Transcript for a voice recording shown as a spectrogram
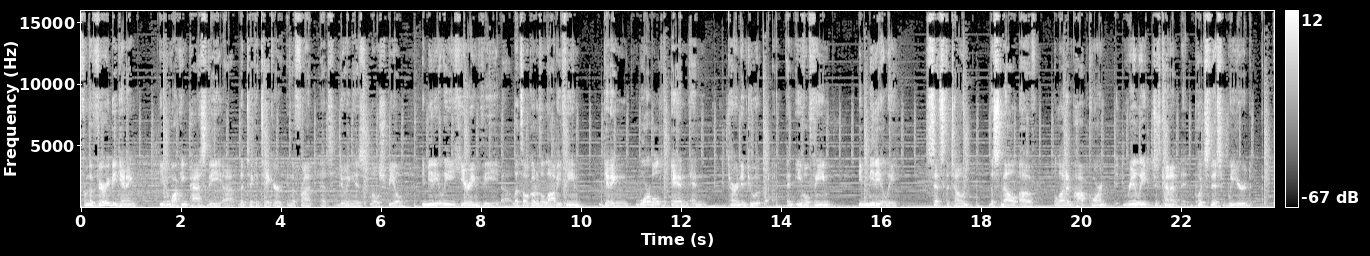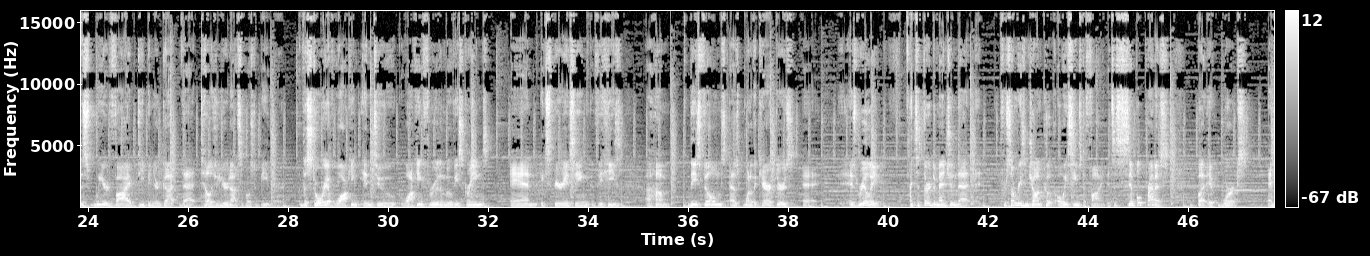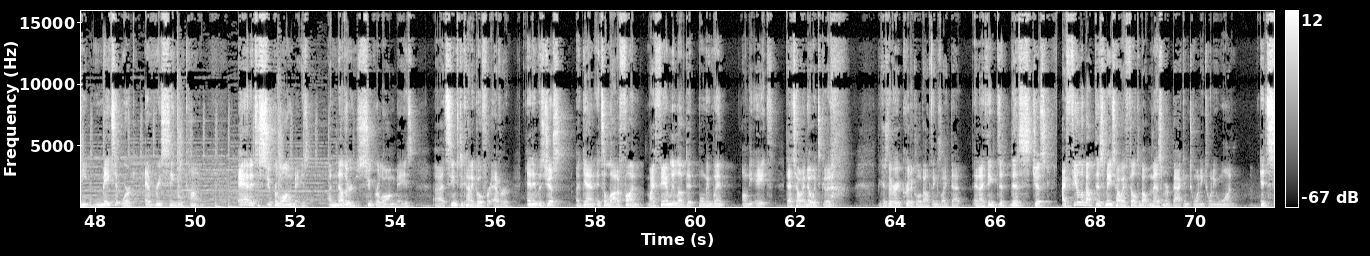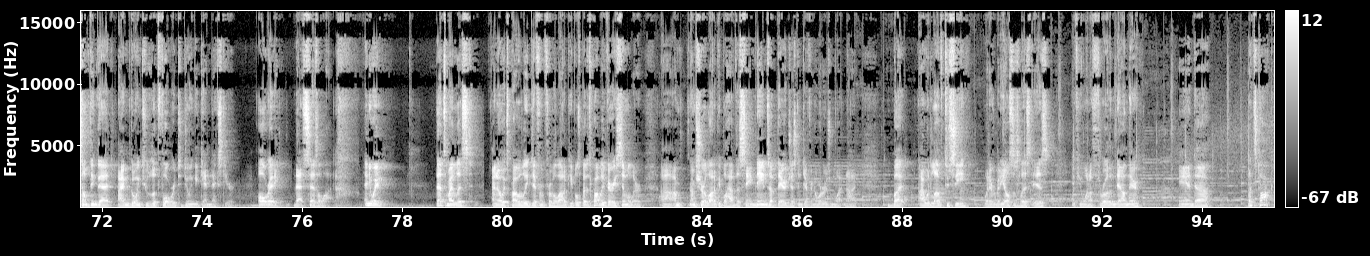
from the very beginning, even walking past the uh, the ticket taker in the front that's doing his little spiel, immediately hearing the uh, "Let's all go to the lobby" theme getting warbled and and turned into a, an evil theme, immediately sets the tone. The smell of blood and popcorn really just kind of puts this weird this weird vibe deep in your gut that tells you you're not supposed to be there. The story of walking into walking through the movie screens and experiencing these um, these films as one of the characters uh, is really it's a third dimension that for some reason John Cook always seems to find. It's a simple premise, but it works and he makes it work every single time. And it's a super long maze, another super long maze. Uh, it seems to kind of go forever. And it was just, again, it's a lot of fun. My family loved it when we went on the 8th. That's how I know it's good because they're very critical about things like that. And I think that this just, I feel about this maze how I felt about Mesmer back in 2021. It's something that I'm going to look forward to doing again next year. Already, that says a lot. Anyway, that's my list. I know it's probably different from a lot of people's, but it's probably very similar. Uh, I'm, I'm sure a lot of people have the same names up there, just in different orders and whatnot. But I would love to see what everybody else's list is if you want to throw them down there. And uh, let's talk.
